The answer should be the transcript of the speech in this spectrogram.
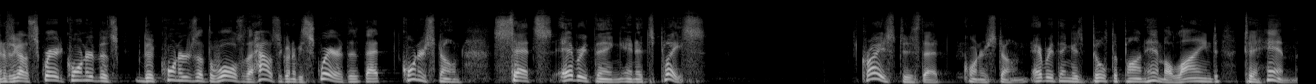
And if it's got a squared corner, the corners of the walls of the house are going to be square. That, that cornerstone sets everything in its place. Christ is that cornerstone. Everything is built upon Him, aligned to Him.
